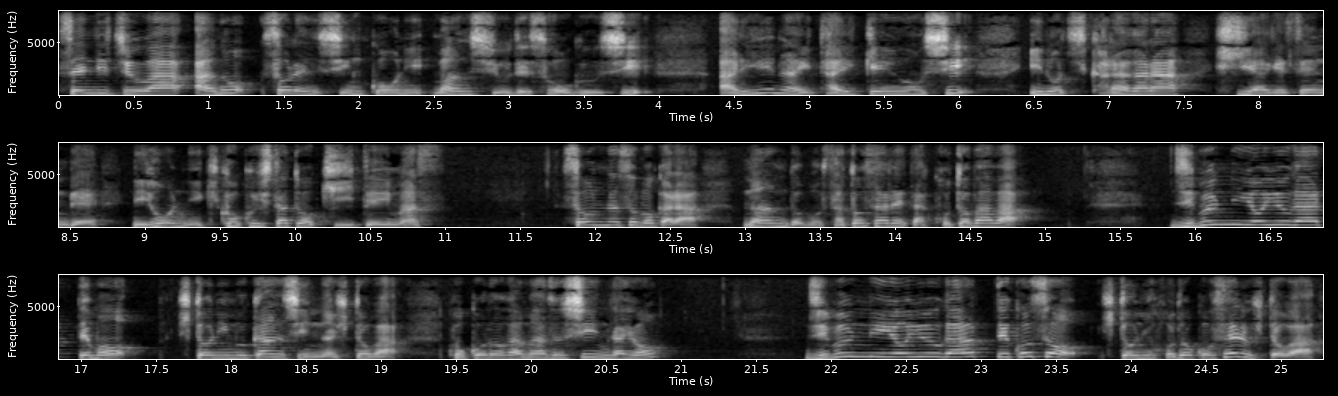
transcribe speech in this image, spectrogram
戦時中はあのソ連侵攻に満州で遭遇し、ありえない体験をし、命からがら引き上げ船で日本に帰国したと聞いています。そんな祖母から何度も諭された言葉は、自分に余裕があっても人に無関心な人は心が貧しいんだよ。自分に余裕があってこそ人に施せる人は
